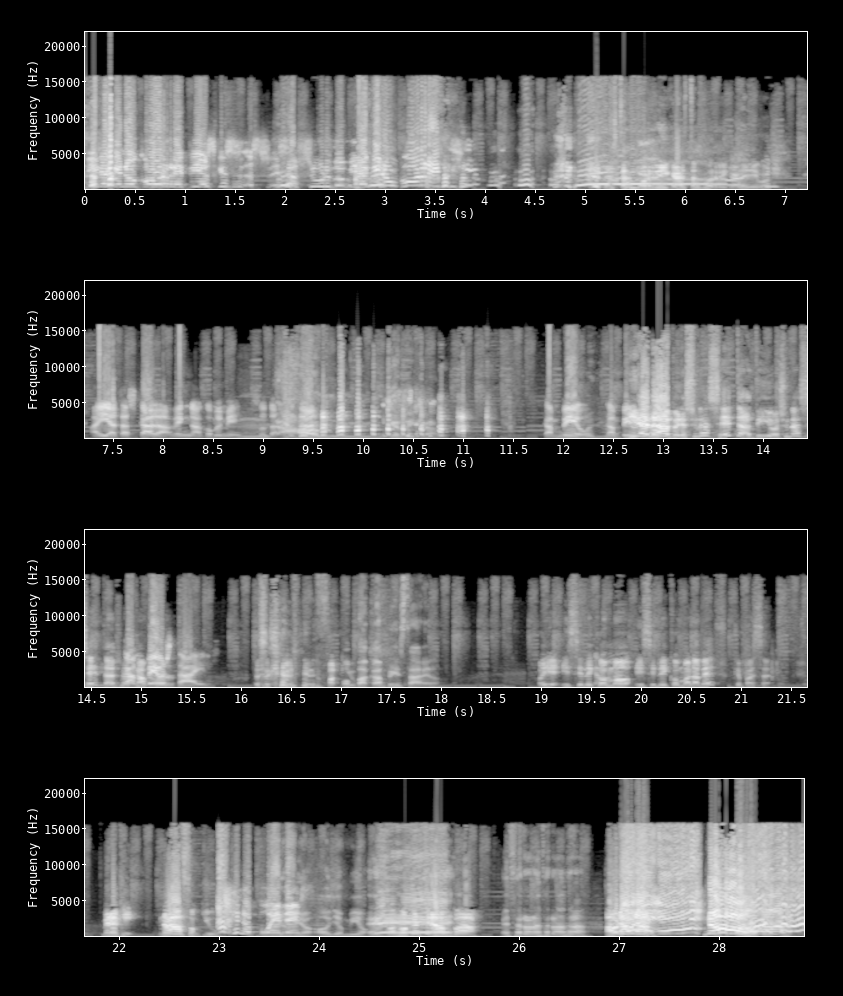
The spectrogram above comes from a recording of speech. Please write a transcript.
Mira que no corre, tío. Es que es, es absurdo. Mira que no corre, tío. Estás muy rica, estás muy rica, le digo. Ahí, atascada. Venga, cómeme. Mm, ah, qué rica. Campeo. Uh, Campeo. Mírala, pero es una seta, tío. Es una seta, es una Campeo camper. style. Opa camping style. Oye, ¿y si le como, y si le como a la vez? ¿Qué pasa? Ven aquí. No, fuck you. Ay, no Oh, Dios puedes. mío, oh, Dios mío. ¿Cómo que trampa? Encerrona, encerrona, encerrona. Ahora, ahora. ¡Eh, eh! ¡No!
